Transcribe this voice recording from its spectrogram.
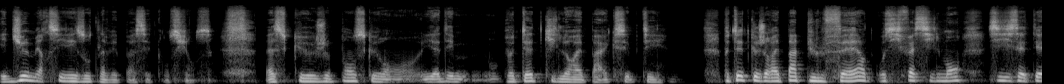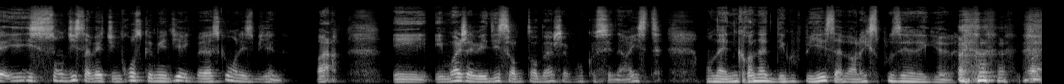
Et Dieu merci, les autres n'avaient pas cette conscience, parce que je pense que il y a des peut-être qu'ils l'auraient pas accepté. Peut-être que j'aurais pas pu le faire aussi facilement si c'était. Ils se sont dit ça va être une grosse comédie avec Balasco en lesbienne. Voilà. Et, et moi, j'avais dit sur le tournage à mon co-scénariste, on a une grenade dégoupillée, ça va leur exploser à la gueule. voilà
